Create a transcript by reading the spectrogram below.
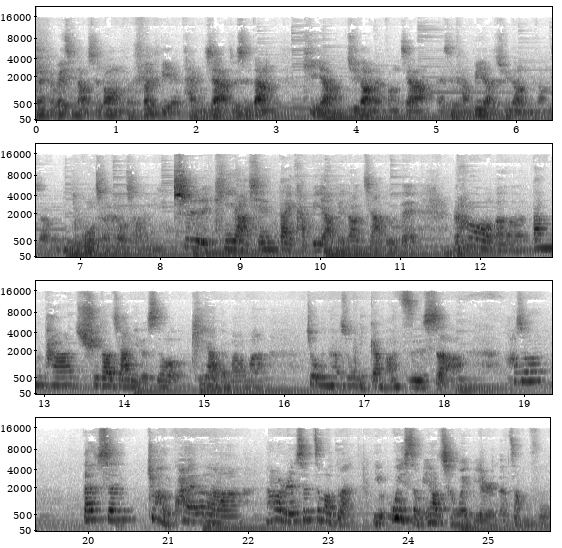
那可不可以请老师帮我们分别谈一下，就是当 Kia 去到男方家，还是卡比亚去到女方家的的过程还有差异？是 Kia 先带卡比亚回到家，对不对？然后呃，当他去到家里的时候，Kia 的妈妈就问他说：“你干嘛自杀？”他说：“单身就很快乐啊，然后人生这么短，你为什么要成为别人的丈夫？”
